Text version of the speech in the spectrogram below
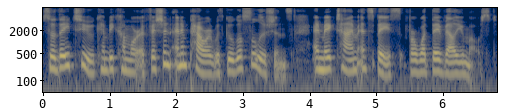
so they too can become more efficient and empowered with Google solutions and make time and space for what they value most.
